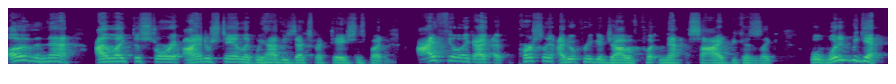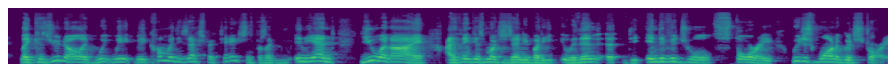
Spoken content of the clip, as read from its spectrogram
Other than that, I like the story. I understand like we have these expectations, but I feel like I personally I do a pretty good job of putting that aside because like well, what did we get? Like, because you know, like we, we we come with these expectations, but like in the end, you and I, I think as much as anybody within uh, the individual story, we just want a good story.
